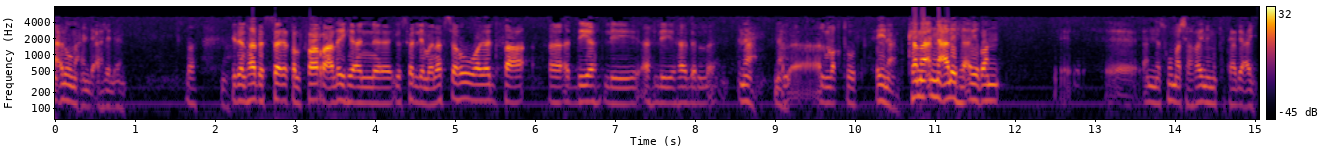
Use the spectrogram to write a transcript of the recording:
معلومة عند أهل العلم. نعم. نعم. إذا هذا السائق الفار عليه أن يسلم نفسه ويدفع الدية لأهل هذا نعم نعم. المقتول. أي نعم. كما أن عليه أيضا آه، أن يصوم شهرين متتابعين.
